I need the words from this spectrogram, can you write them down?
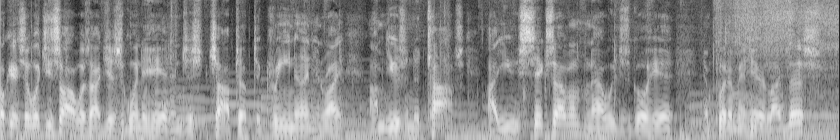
Okay, so what you saw was I just went ahead and just chopped up the green onion, right? I'm using the tops. I use six of them. Now we just go ahead and put them in here like this.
